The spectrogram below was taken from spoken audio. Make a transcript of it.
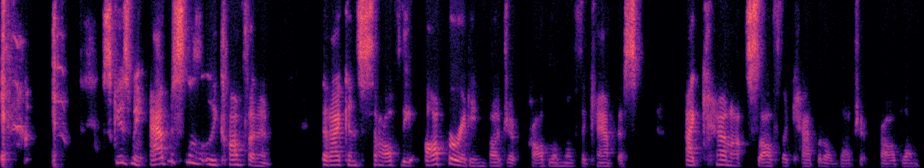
excuse me, absolutely confident that I can solve the operating budget problem of the campus. I cannot solve the capital budget problem.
